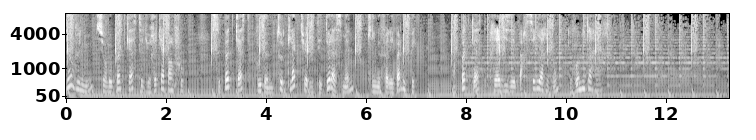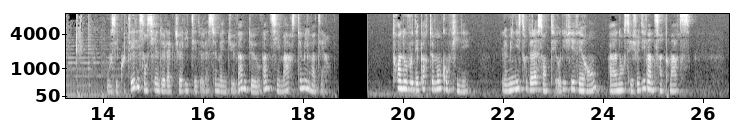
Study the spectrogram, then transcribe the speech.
Bienvenue sur le podcast du Récap Info. Ce podcast vous donne toute l'actualité de la semaine qu'il ne fallait pas louper. Un podcast réalisé par Célia Rivon et Romy Carrère. Vous écoutez l'essentiel de l'actualité de la semaine du 22 au 26 mars 2021. Trois nouveaux départements confinés. Le ministre de la Santé, Olivier Véran, a annoncé jeudi 25 mars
